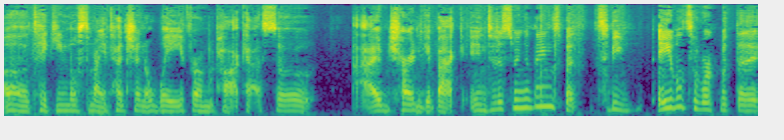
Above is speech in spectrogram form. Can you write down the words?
uh, taking most of my attention away from the podcast. So I'm trying to get back into the swing of things, but to be able to work with the,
